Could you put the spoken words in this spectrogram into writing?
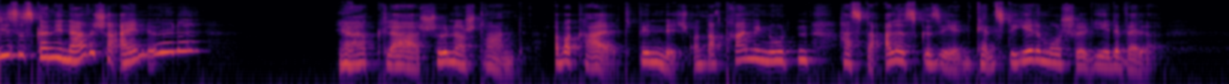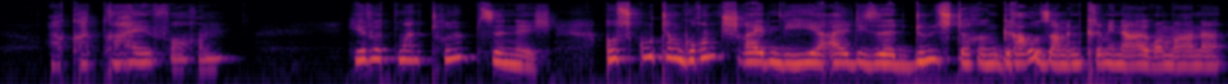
diese skandinavische Einöde? Ja, klar, schöner Strand, aber kalt, windig und nach drei Minuten hast du alles gesehen, kennst du jede Muschel, jede Welle. Oh Gott, drei Wochen? Hier wird man trübsinnig. Aus gutem Grund schreiben die hier all diese düsteren, grausamen Kriminalromane.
